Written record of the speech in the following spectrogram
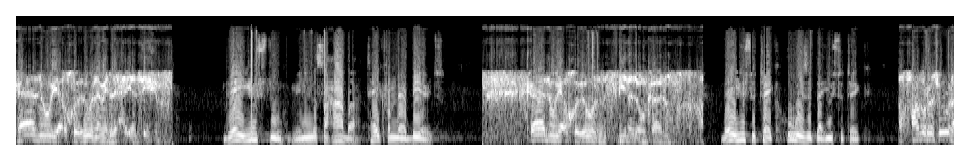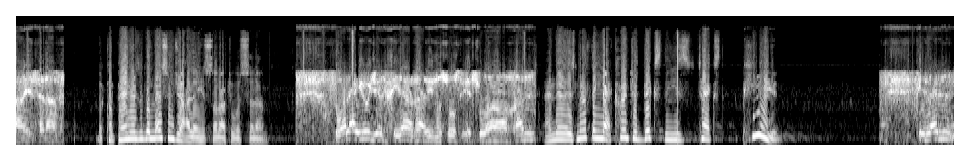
كانوا يأخذون من لحيتهم they used to, meaning the Sahaba, take from their beards. كانوا يأخذون كانوا They used to take, who is it that used to take? أصحاب الرسول عليه السلام The companions of the Messenger alayhi salatu wassalam. ولا يوجد خلاف هذه النصوص إطلاقا And there is nothing that contradicts these texts, period. إذا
